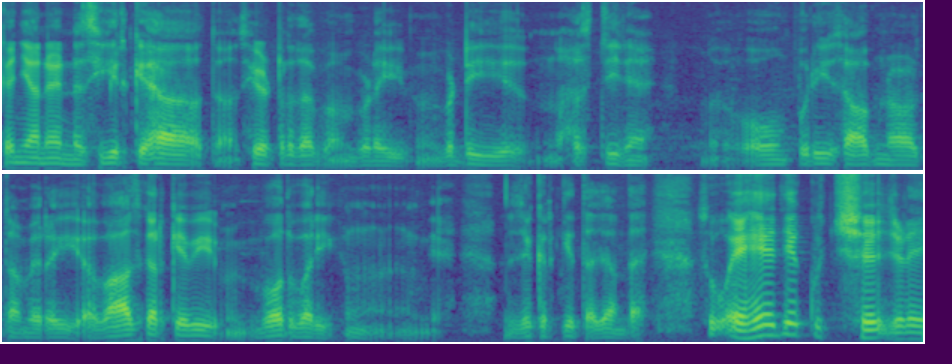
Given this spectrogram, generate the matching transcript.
ਕਈਆਂ ਨੇ ਨਸੀਰ ਕਿਹਾ, ਤਾਂ ਥੀਏਟਰ ਦਾ ਬ- ਬੜੀ, ਵੱਡੀ ਹਸਤੀ ਨੇ। ਓਮਪੁਰੀ ਸਾਹਿਬ ਨਾਲ ਤਾਂ ਮੇਰੀ ਆਵਾਜ਼ ਕਰਕੇ ਵੀ ਬਹੁਤ ਵਾਰੀ ਜ਼ਿਕਰ ਕੀਤਾ ਜਾਂਦਾ ਸੋ ਇਹ ਜੇ ਕੁਝ ਜਿਹੜੇ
